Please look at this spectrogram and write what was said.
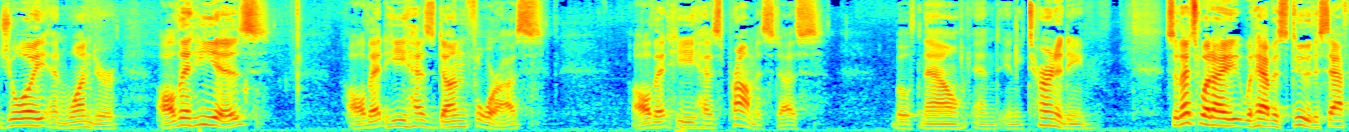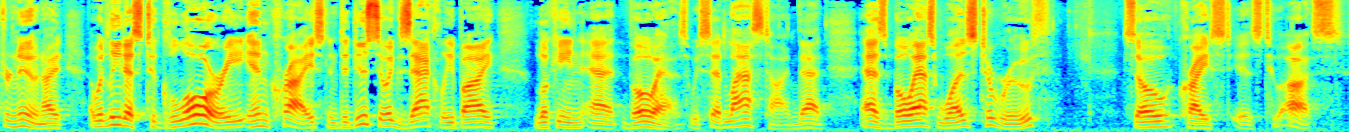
joy and wonder all that He is, all that He has done for us, all that He has promised us, both now and in eternity. So that's what I would have us do this afternoon. I, I would lead us to glory in Christ and to do so exactly by looking at Boaz. We said last time that as Boaz was to Ruth, so Christ is to us.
